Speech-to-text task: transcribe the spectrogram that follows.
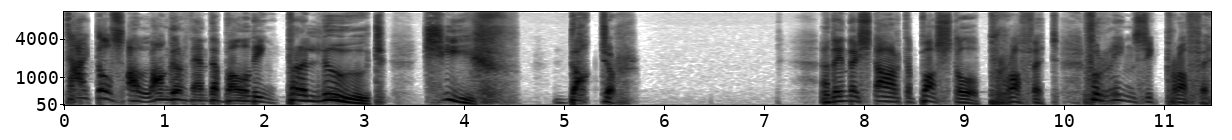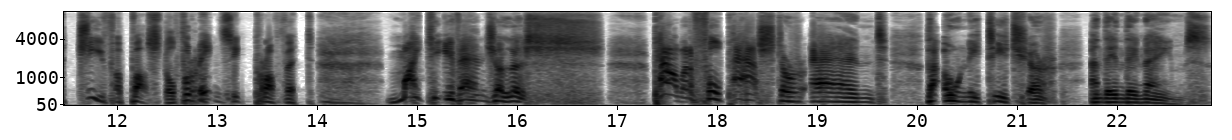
titles are longer than the building. Prelude, chief, doctor. And then they start apostle, prophet, forensic prophet, chief apostle, forensic prophet, mighty evangelist, powerful pastor, and the only teacher, and then their names.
